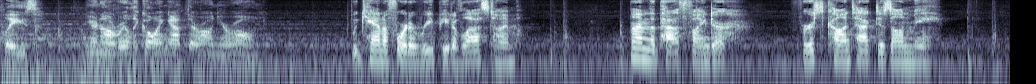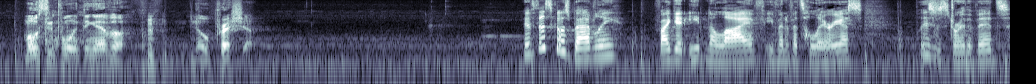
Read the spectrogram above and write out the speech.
Please, you're not really going out there on your own. We can't afford a repeat of last time. I'm the Pathfinder. First contact is on me. Most important thing ever. no pressure. If this goes badly, if I get eaten alive, even if it's hilarious, please destroy the vids.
